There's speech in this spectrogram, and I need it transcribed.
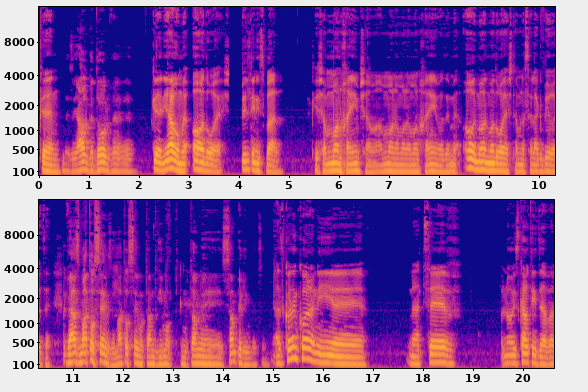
כן. באיזה יער גדול ו... כן, יער הוא מאוד רועש, בלתי נסבל. כי יש המון חיים שם, המון המון המון חיים, אז זה מאוד מאוד מאוד רואה שאתה מנסה להגביר את זה. ואז מה אתה עושה עם זה? מה אתה עושה עם אותם דגימות? עם אותם אה, סאמפלים בעצם? אז קודם כל אני אה, מעצב, לא הזכרתי את זה, אבל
